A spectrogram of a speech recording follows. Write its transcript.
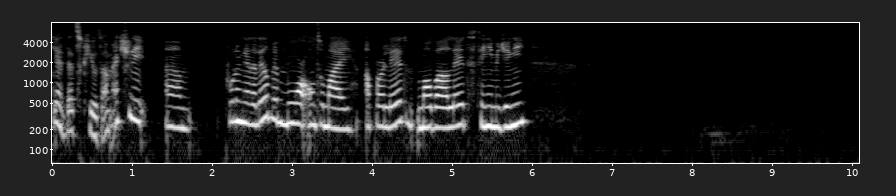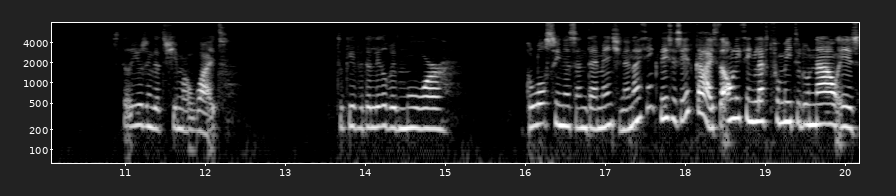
Yeah, that's cute. I'm actually um, pulling it a little bit more onto my upper lid, mobile lid, thingy majingy. Still using that shimmer white to give it a little bit more glossiness and dimension. And I think this is it guys. The only thing left for me to do now is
